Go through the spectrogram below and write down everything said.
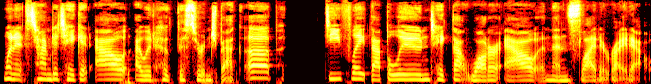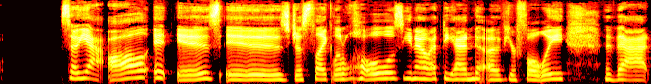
When it's time to take it out, I would hook the syringe back up, deflate that balloon, take that water out, and then slide it right out. So yeah, all it is is just like little holes, you know, at the end of your Foley that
